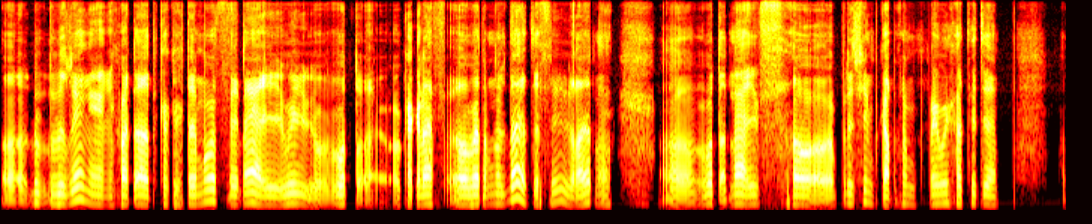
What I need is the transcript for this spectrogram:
движения, не хватает каких-то эмоций, да, и вы вот э, как раз э, в этом нуждаетесь, и, вероятно, э, вот одна из э, причин, по которым вы, хотите э,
